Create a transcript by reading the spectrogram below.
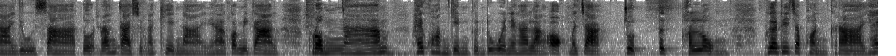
นายยูซา ตรวจร่างกายสุนัขเคนายนะคะก็มีการพรมน้ำให้ความเย็นกันด้วยนะคะ หลังออกมาจากจุดตึกถล่มเพื่อที่จะผ่อนคลายให้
